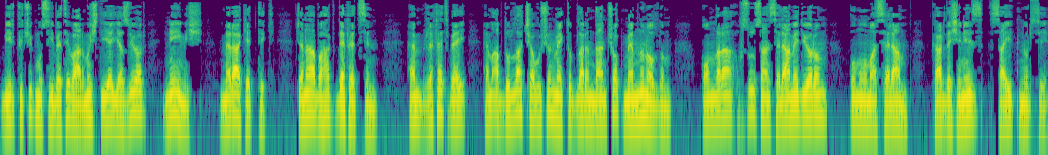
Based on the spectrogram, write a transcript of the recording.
bir küçük musibeti varmış diye yazıyor. Neymiş? Merak ettik. Cenab-ı Hak def etsin. Hem Refet Bey hem Abdullah Çavuş'un mektuplarından çok memnun oldum. Onlara hususan selam ediyorum. Umuma selam. Kardeşiniz Sayit Nursi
